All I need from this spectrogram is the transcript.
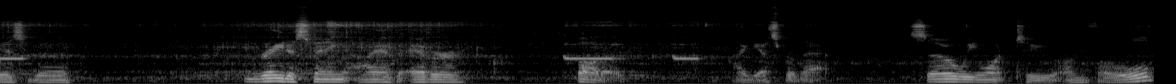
is the greatest thing I have ever thought of, I guess, for that. So we want to unfold.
